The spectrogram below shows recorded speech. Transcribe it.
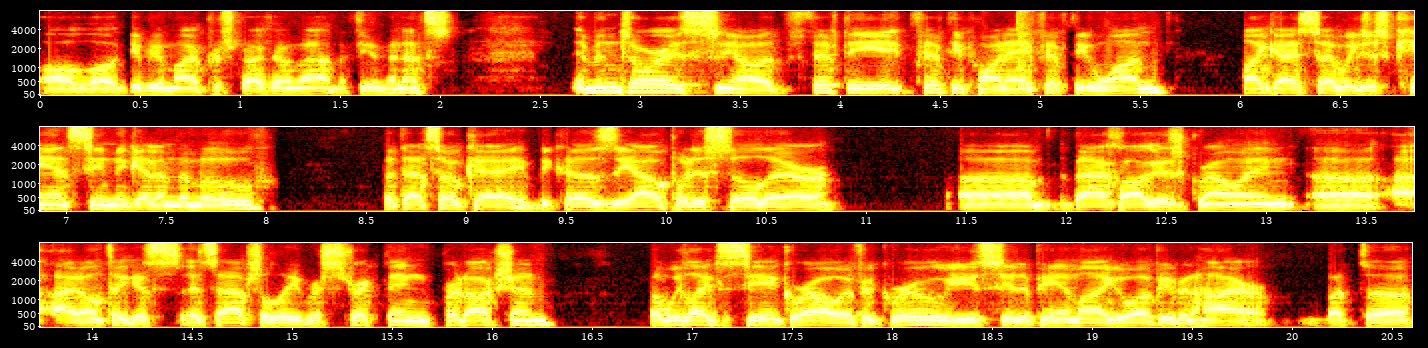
I'll uh, give you my perspective on that in a few minutes. Inventories, you know, at 50, 50.8, 51. Like I said, we just can't seem to get them to move, but that's okay because the output is still there. Um, the backlog is growing. Uh, I, I, don't think it's it's absolutely restricting production, but we'd like to see it grow. If it grew, you'd see the PMI go up even higher. But uh,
